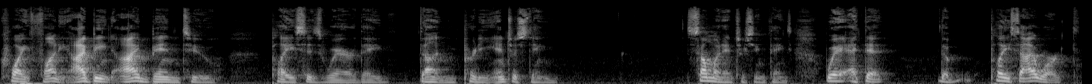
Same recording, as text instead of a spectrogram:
quite funny. I've been I've been to places where they've done pretty interesting, somewhat interesting things. Where at the the place I worked,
